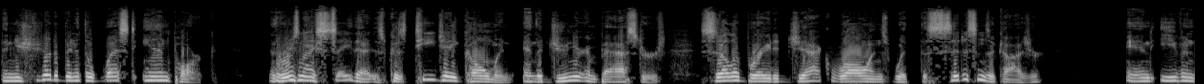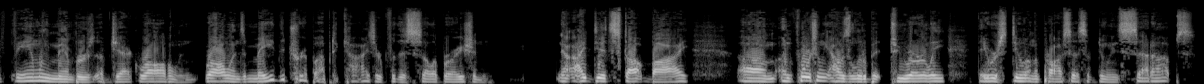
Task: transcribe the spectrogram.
then you should have been at the West End Park. And the reason I say that is because TJ Coleman and the junior ambassadors celebrated Jack Rawlins with the citizens of Keyser and even family members of Jack Rawlins made the trip up to Keyser for this celebration. Now, I did stop by. Um, unfortunately, I was a little bit too early. They were still in the process of doing setups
